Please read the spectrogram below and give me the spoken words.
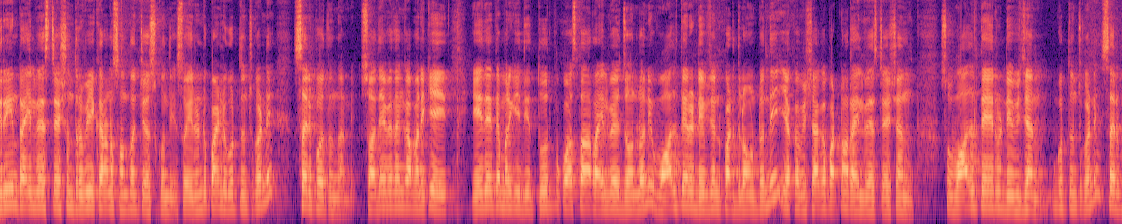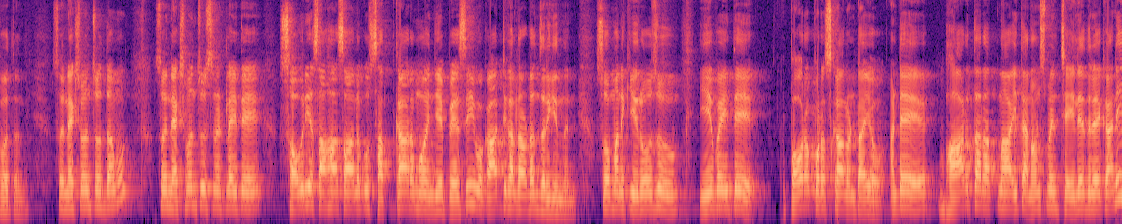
గ్రీన్ రైల్వే స్టేషన్ ధృవీకరణ సొంతం చేసుకుంది. సో ఈ రెండు పాయింట్లు గుర్తుంచుకోండి. సరిపోతుందండి. సో అదేవిధంగా మనకి ఏదైతే మనకి ఇది తూర్పు కోస్తా రైల్వే జోన్లోని వాల్తేరు డివిజన్ పరిధిలో ఉంటుంది. ఈ యొక్క Visakhapatnam railway railway station so Waltair division గుర్తుంచుకోండి సరిపోతుంది. సో నెక్స్ట్ వన్ చూద్దాము. సో నెక్స్ట్ వన్ చూసినట్లయితే శౌర్య సాహసాలకు సత్కారము అని చెప్పేసి ఒక ఆర్టికల్ రావడం జరిగిందండి. సో మనకి ఈరోజు ఏవైతే పౌర పురస్కారాలు ఉంటాయో అంటే భారతరత్న అయితే అనౌన్స్మెంట్ చేయలేదులే కానీ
